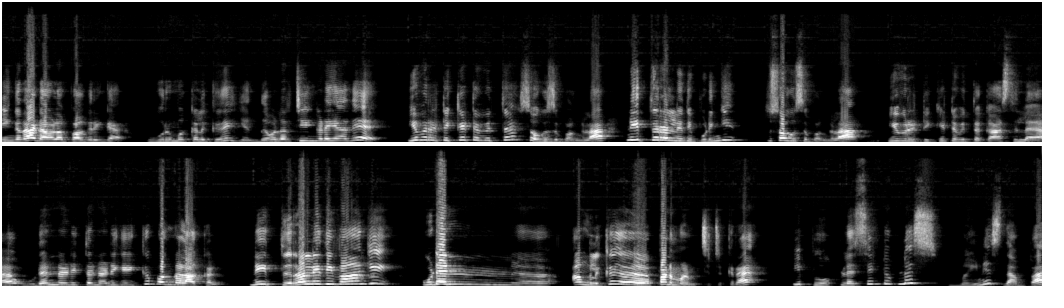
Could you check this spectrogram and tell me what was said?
நீங்க தான் டெவலப் ஆகுறீங்க. ஊர் மக்களுக்கு எந்த வளர்ச்சியும் கிடையாது. இவர் டிக்கெட்டு வித்து சொகுசு பங்களா நீ திரள் நிதி புடுங்கி சொகுசு பங்களா. இவர் டிக்கெட்டு வித்த காசுல உடன் நடித்த நடிகைக்கு பங்களாக்கள். நீ திரள் நிதி வாங்கி உடன் அவங்களுக்கு பணம் அனுப்பிச்சிட்டு இருக்கிற இப்போ பிளஸ் இன்டு பிளஸ் மைனஸ் தான்ப்பா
